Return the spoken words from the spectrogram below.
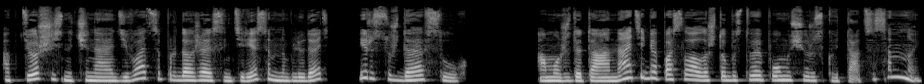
Обтершись, начиная одеваться, продолжая с интересом наблюдать и рассуждая вслух. «А может, это она тебя послала, чтобы с твоей помощью расквитаться со мной?»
